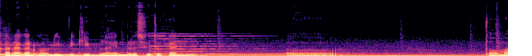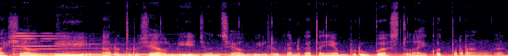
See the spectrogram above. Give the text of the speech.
Karena kan kalau di Peaky Blinders itu kan uh, Thomas Shelby, Arthur Shelby, John Shelby itu kan katanya berubah setelah ikut perang kan.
